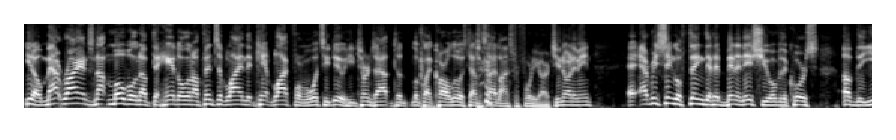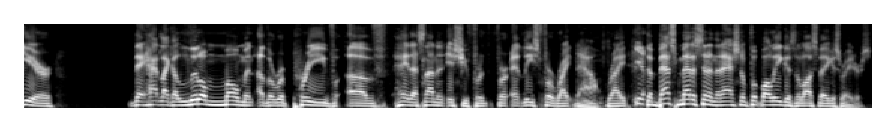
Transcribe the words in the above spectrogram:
You know, Matt Ryan's not mobile enough to handle an offensive line that can't block for him. What's he do? He turns out to look like Carl Lewis down the sidelines for 40 yards. You know what I mean? Every single thing that had been an issue over the course of the year, they had like a little moment of a reprieve of, hey, that's not an issue for for at least for right now, right? You know, the best medicine in the National Football League is the Las Vegas Raiders.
